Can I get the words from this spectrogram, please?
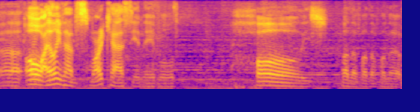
Uh, oh, I don't even have smart casting enabled. Holy sh! Hold up, hold up, hold up.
